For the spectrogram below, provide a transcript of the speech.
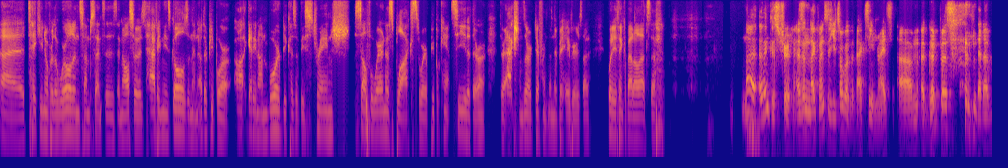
uh, taking over the world in some senses and also is having these goals and then other people are uh, getting on board because of these strange self-awareness blocks where people can't see that their their actions are different than their behaviors. Uh, what do you think about all that stuff no, I think it's true. As in, like for instance, you talk about the vaccine, right? Um, a good person that I've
